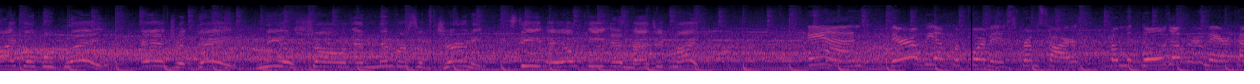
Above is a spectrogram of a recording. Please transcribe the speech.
Michael Bublé, Andra Day, Schon, and members of Journey, Steve Aoki, and Magic Mike. And there will be a performance from stars from the Gold Over America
